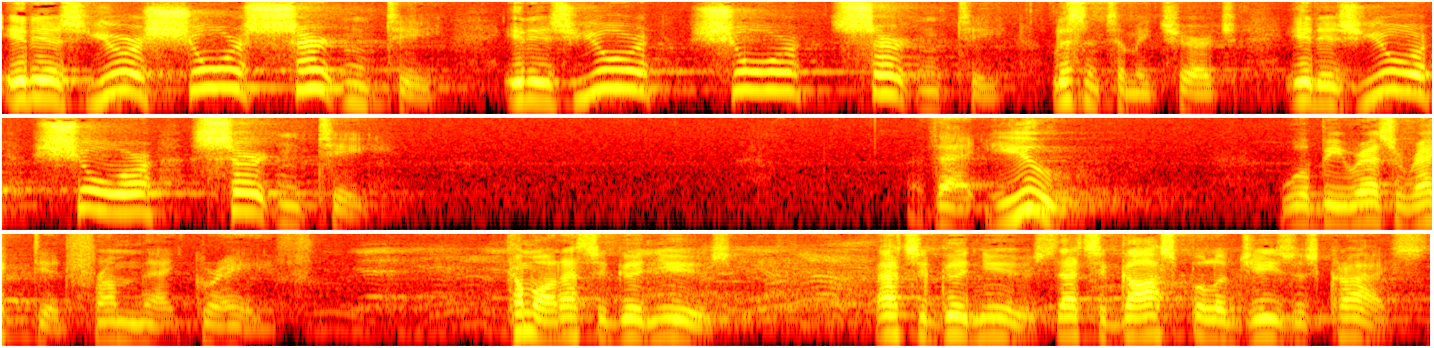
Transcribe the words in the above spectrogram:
It is your sure certainty. It is your sure certainty. Listen to me, church. It is your sure certainty that you will be resurrected from that grave. Come on, that's the good news. That's the good news. That's the gospel of Jesus Christ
